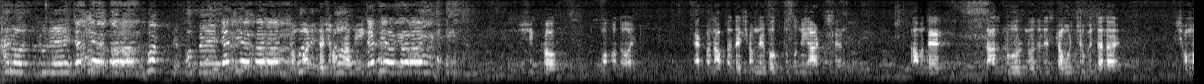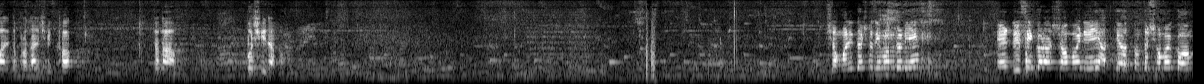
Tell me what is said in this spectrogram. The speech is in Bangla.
ভারত জুড়ে জাতীয়করণ। করতে হবে। জাতীয়করণ। সম্মানিত সংগ্রামী। জাতীয়করণ। শিক্ষক মহোদয় এখন আপনাদের সামনে বক্তব্য নিয়ে আসছেন আমাদের লালপুর নজরুল ইসলাম উচ্চ বিদ্যালয়ের সম্মানিত প্রধান শিক্ষক জনাব বশির আলম। সম্মানিত সুধী মন্ডলী ড্রেসিং করার সময় নেই, আজকে অত্যন্ত সময় কম।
